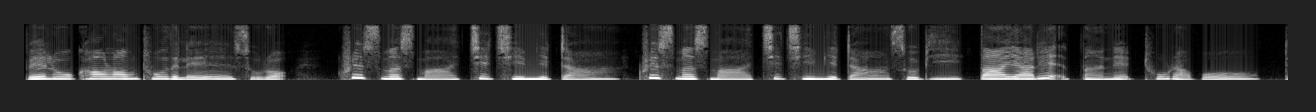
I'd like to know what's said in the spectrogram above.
ဘယ်လိုခေါင်းလောင်းထိုးတယ်လဲဆိုတော့ခရစ်စမတ်မှာချစ်ချင်းမြတ်တာခရစ်စမတ်မှာချစ်ချင်းမြတ်တာဆိုပြီးตาရတဲ့အတန်နဲ့ထိုးတာပေါ့တ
